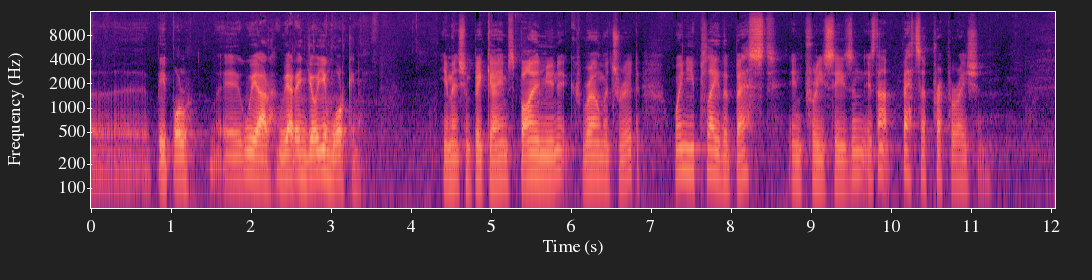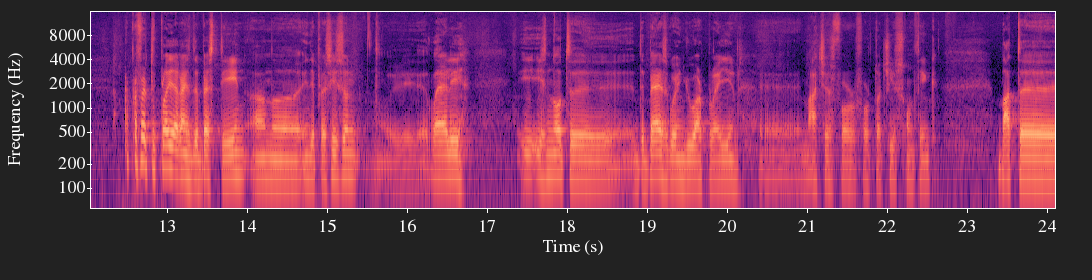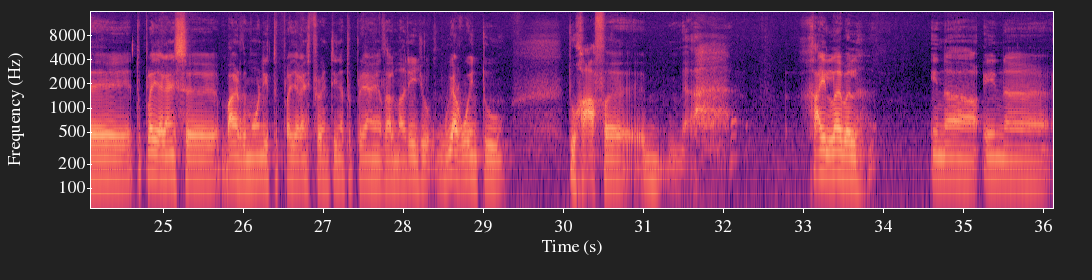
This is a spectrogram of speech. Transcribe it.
people, uh, we are we are enjoying working. You mentioned big games, Bayern Munich, Real Madrid. When you play the best in pre-season, is that better preparation? I prefer to play against the best team, and uh, in the pre-season, really is not uh, the best when you are playing uh, matches for, for to achieve something. But uh, to play against uh, Bayern Munich, to play against Fiorentina, to play against Real Madrid, you, we are going to to have high level in in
